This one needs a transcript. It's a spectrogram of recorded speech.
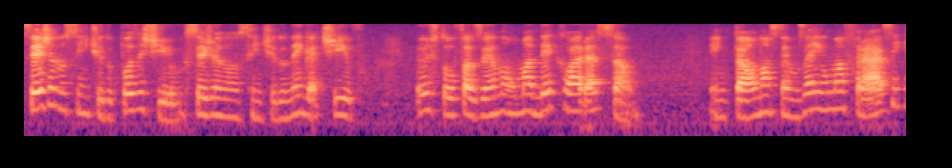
Seja no sentido positivo, seja no sentido negativo, eu estou fazendo uma declaração. Então, nós temos aí uma frase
